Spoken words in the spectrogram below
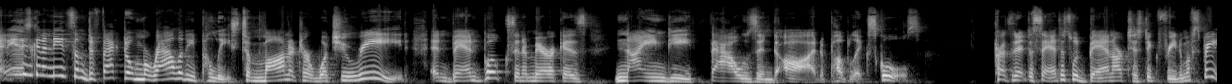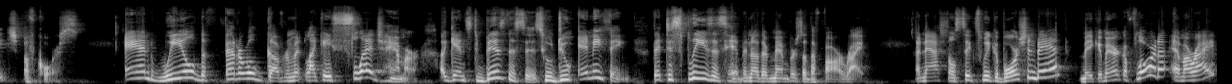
And he's going to need some de facto morality police to monitor what you read and ban books in America's 90,000 odd public schools. President DeSantis would ban artistic freedom of speech, of course and wield the federal government like a sledgehammer against businesses who do anything that displeases him and other members of the far right. A national six week abortion ban? Make America Florida, am I right?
